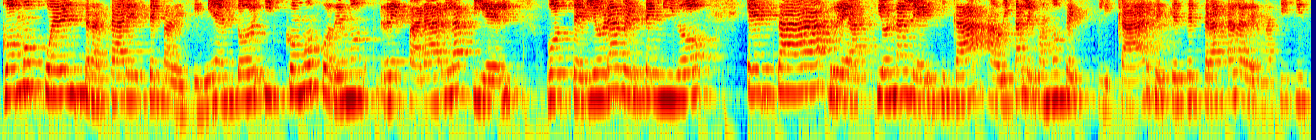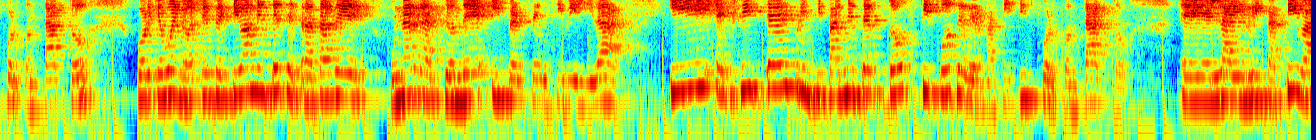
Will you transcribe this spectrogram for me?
cómo pueden tratar este padecimiento y cómo podemos reparar la piel posterior a haber tenido esta reacción alérgica. Ahorita les vamos a explicar de qué se trata la dermatitis por contacto, porque bueno, efectivamente se trata de una reacción de hipersensibilidad y existen principalmente dos tipos de dermatitis por contacto, eh, la irritativa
